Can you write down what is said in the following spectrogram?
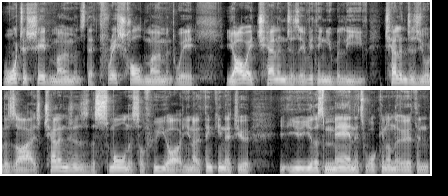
watershed moments, that threshold moment where Yahweh challenges everything you believe, challenges your desires, challenges the smallness of who you are. You know, thinking that you're you, you're this man that's walking on the earth and,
